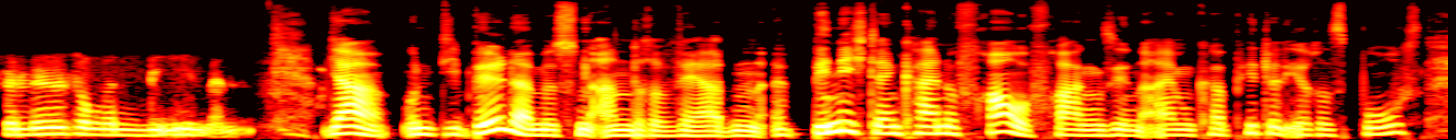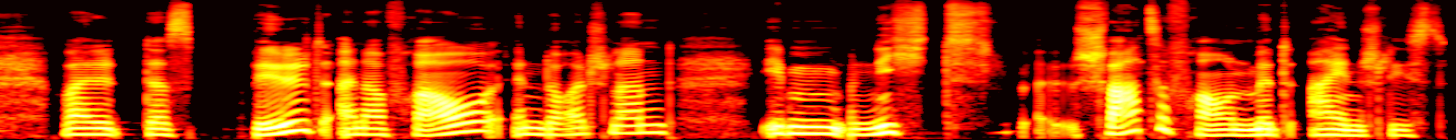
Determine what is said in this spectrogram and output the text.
für Lösungen nehmen. Ja, und die Bilder müssen andere werden. Bin ich denn keine Frau, fragen Sie in einem Kapitel Ihres Buchs, weil das Bild einer Frau in Deutschland eben nicht schwarze Frauen mit einschließt.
